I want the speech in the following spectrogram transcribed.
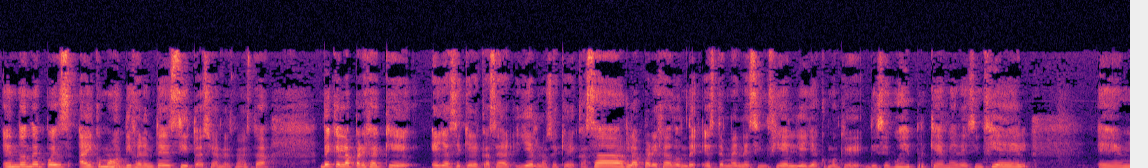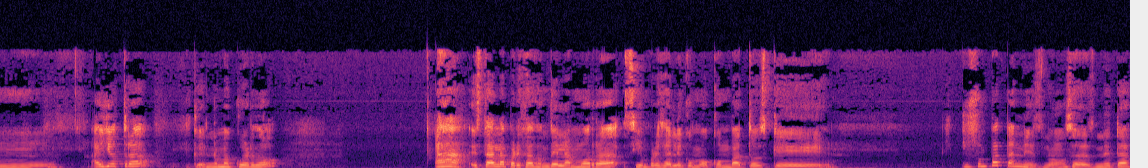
en donde pues hay como diferentes situaciones, ¿no? Está de que la pareja que ella se quiere casar y él no se quiere casar, la pareja donde este men es infiel y ella como que dice, güey, ¿por qué me eres infiel? Em, hay otra que no me acuerdo. Ah, está la pareja donde la morra siempre sale como con vatos que pues son patanes, ¿no? O sea, es neta,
